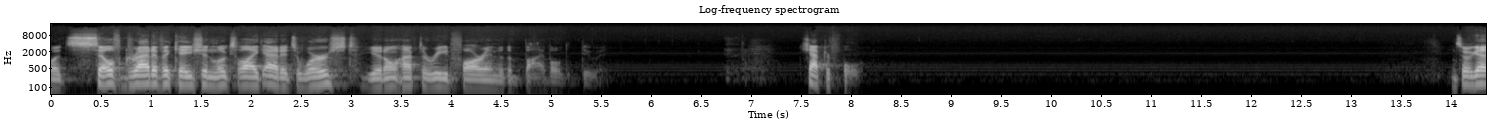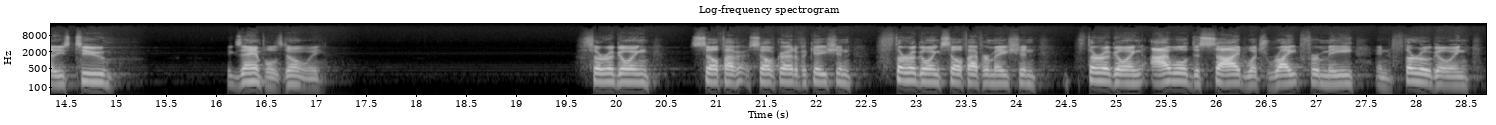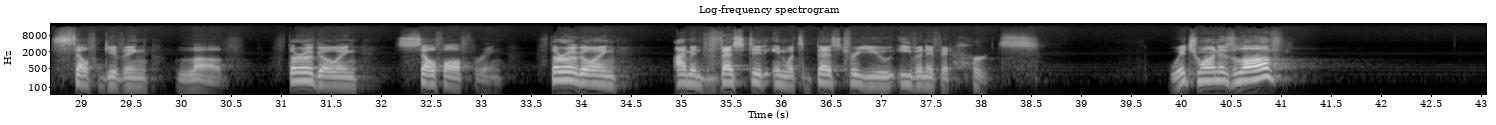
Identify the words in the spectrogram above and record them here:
what self gratification looks like at its worst, you don't have to read far into the Bible to do it. Chapter 4. And so we've got these two examples, don't we? thoroughgoing self gratification, thoroughgoing self affirmation, thoroughgoing, I will decide what's right for me, and thoroughgoing self giving love. Thoroughgoing self offering. Thoroughgoing, I'm invested in what's best for you, even if it hurts. Which one is love?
